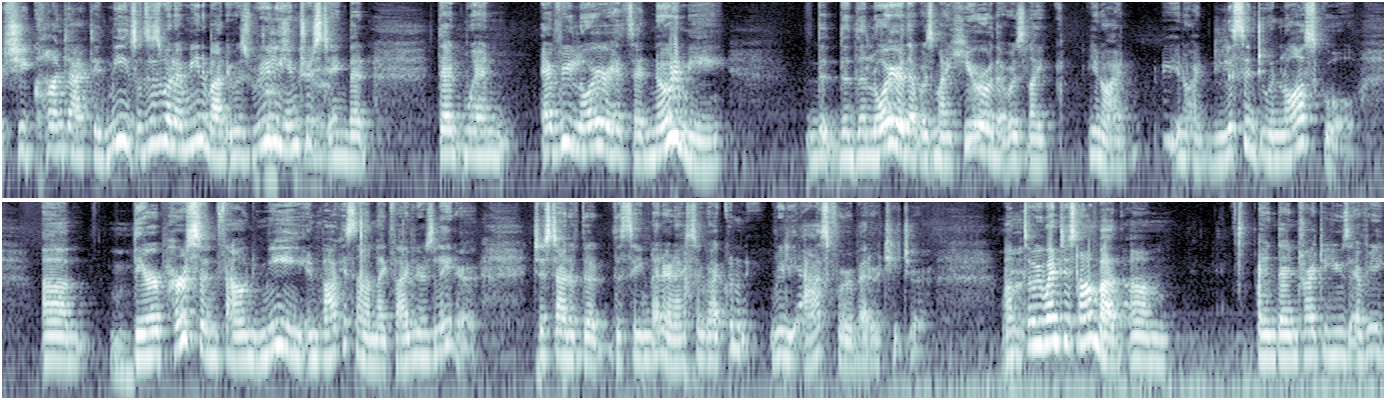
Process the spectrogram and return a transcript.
she contacted me. So this is what I mean about it. It was really Interesting, interesting that that when every lawyer had said no to me, the, the the lawyer that was my hero, that was like you know I you know I listened to in law school, um, their person found me in Pakistan like five years later, just out of the the same letter, and I so I couldn't really ask for a better teacher. Um, Right. so we went to Islamabad. Um, and then tried to use every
